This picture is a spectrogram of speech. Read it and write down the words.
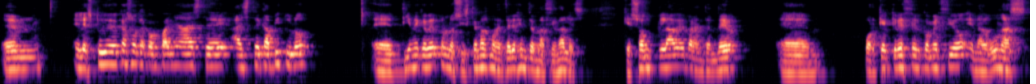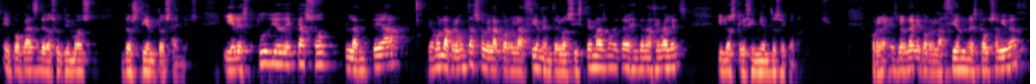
Em, el estudio de caso que acompaña a este, a este capítulo eh, tiene que ver con los sistemas monetarios internacionales, que son clave para entender eh, por qué crece el comercio en algunas épocas de los últimos 200 años. Y el estudio de caso plantea digamos, la pregunta sobre la correlación entre los sistemas monetarios internacionales y los crecimientos económicos. Es verdad que correlación no es causalidad,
